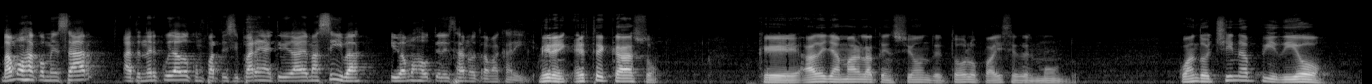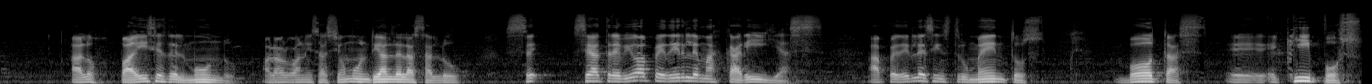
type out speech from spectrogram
Vamos a comenzar a tener cuidado con participar en actividades masivas y vamos a utilizar nuestra mascarilla. Miren, este caso que ha de llamar la atención de todos los países del mundo cuando China pidió a los países del mundo, a la Organización Mundial de la Salud, se atrevió a pedirle mascarillas, a pedirles instrumentos, botas, eh, equipos,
